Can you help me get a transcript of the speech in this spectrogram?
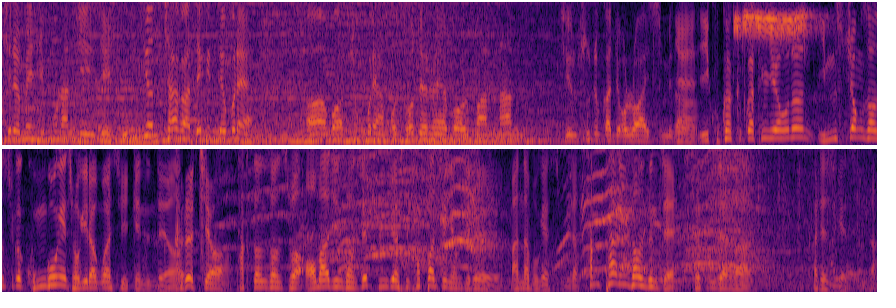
실험에 입문한 지 이제 6년 차가 되기 때문에 어, 뭐 충분히 한번 도전해 볼 만한 지금 수준까지 올라와 있습니다. 예, 이 국가급 같은 경우는 임수정 선수가 공공의 적이라고 할 수 있겠는데요. 그렇죠. 박선 선수와 어마진 선수의 준결승 첫 번째 경기를 만나보겠습니다. 3판 2선 승제 결승자가 가려지겠습니다.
